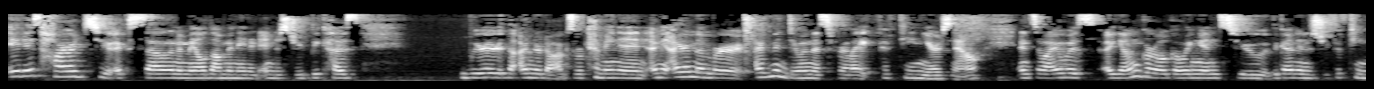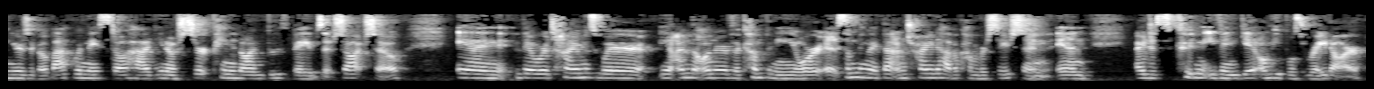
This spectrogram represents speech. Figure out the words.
It is hard to excel in a male dominated industry because we're the underdogs. We're coming in. I mean, I remember I've been doing this for like 15 years now. And so I was a young girl going into the gun industry 15 years ago, back when they still had, you know, shirt painted on booth babes at SHOT Show. And there were times where, you know, I'm the owner of the company or uh, something like that. I'm trying to have a conversation and I just couldn't even get on people's radar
